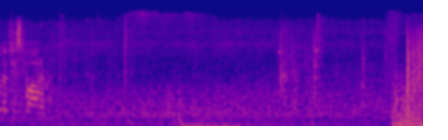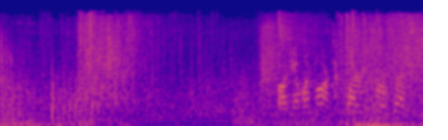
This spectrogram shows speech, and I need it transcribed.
Him if you spot him. Already on my mark, firing for effect.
